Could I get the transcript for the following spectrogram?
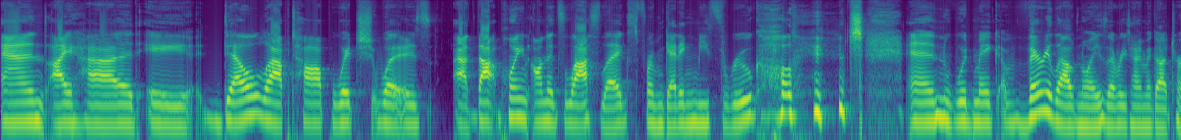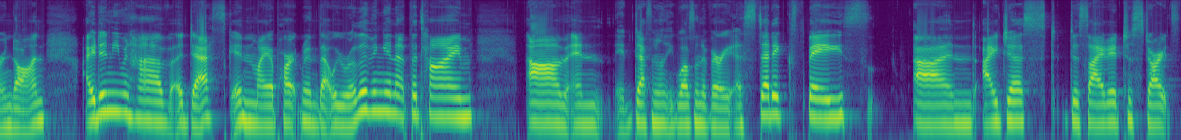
And I had a Dell laptop, which was at that point on its last legs from getting me through college and would make a very loud noise every time it got turned on. I didn't even have a desk in my apartment that we were living in at the time. Um, and it definitely wasn't a very aesthetic space. And I just decided to start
